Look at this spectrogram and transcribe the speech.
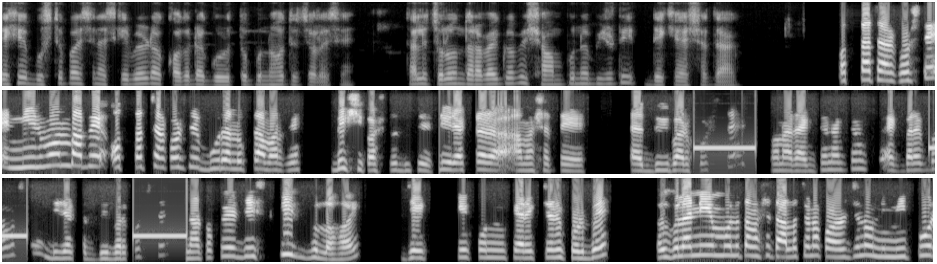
দেখে বুঝতে পারছেন আজকের ভিডিওটা কতটা গুরুত্বপূর্ণ হতে চলেছে। তাহলে চলুন ধারাবাহিকভাবে সম্পূর্ণ ভিডিওটি দেখে আসা যাক। অত্যাচার করছে নির্মম ভাবে অত্যাচার করছে বুড়া লোকটা আমাকে বেশি কষ্ট দিচ্ছে। ডিরেক্টর আমার সাথে দুইবার করছে। ওনার একজন একজন, একবার একবার করছে, ডিরেক্টর দুইবার করছে। নাটকের যে স্কিচগুলো হয় যে কে কোন ক্যারেক্টারে করবে, ওইগুলা নিয়ে মূলত আমার সাথে আলোচনা করার জন্য উনি মিরপুর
